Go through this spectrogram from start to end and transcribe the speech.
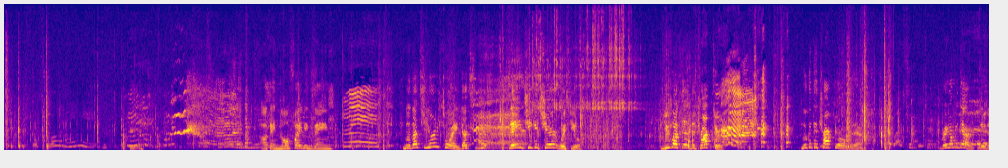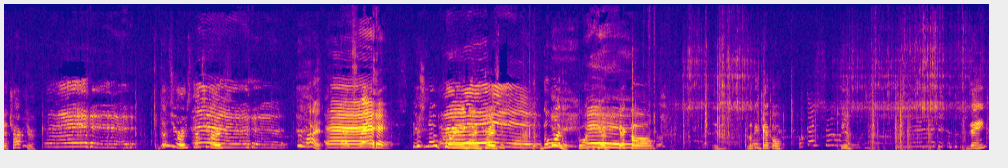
Okay, no fighting, Zane. No, that's your toy. That's your, Zane. She can share it with you. You got the, the tractor. Look at the tractor over there. Right over there. There's a tractor. That's yours. That's yours. What? There's no crying on Christmas. Go on it. Go on. Here, Gecko. Look at Gecko. Here. Zane,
